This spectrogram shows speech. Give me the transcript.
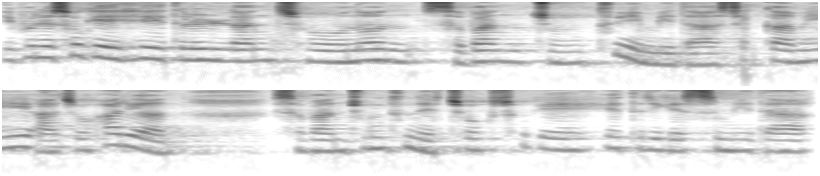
이번에 소개해 드릴 난초는 서반 중투입니다. 색감이 아주 화려한 서반 중투 내촉 소개해 드리겠습니다.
